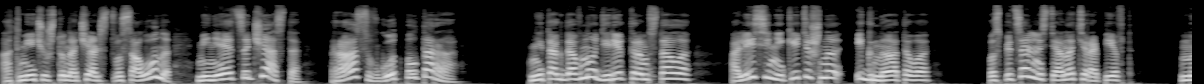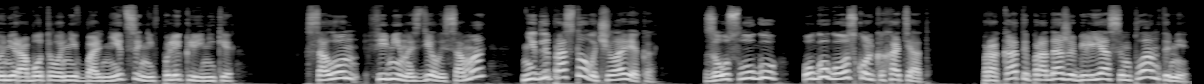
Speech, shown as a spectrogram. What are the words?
«Отмечу, что начальство салона меняется часто, раз в год-полтора. Не так давно директором стала Олеся Никитишна Игнатова. По специальности она терапевт, но не работала ни в больнице, ни в поликлинике. Салон «Фемина, сделай сама» не для простого человека. За услугу ого-го сколько хотят. Прокат и продажа белья с имплантами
